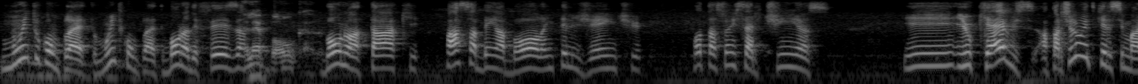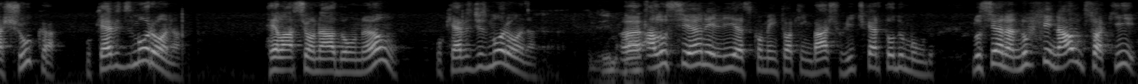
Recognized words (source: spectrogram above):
Muito completo, muito completo. Bom na defesa. Ele é bom, cara. Bom no ataque, passa bem a bola, inteligente, rotações certinhas. E, e o Kevs, a partir do momento que ele se machuca, o Kevs desmorona. Relacionado ou não, o Kevs desmorona. Uh, a Luciana Elias comentou aqui embaixo, o Hit quer todo mundo. Luciana, no final disso aqui,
